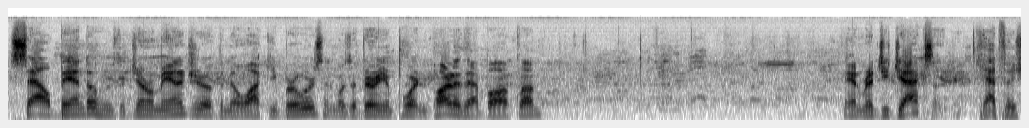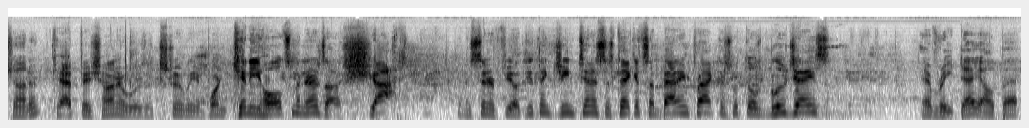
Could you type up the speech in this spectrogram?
Sal Bando, who's the general manager of the Milwaukee Brewers and was a very important part of that ball club. And Reggie Jackson. Catfish Hunter. Catfish Hunter was extremely important. Kenny Holtzman, there's a shot in the center field. Do you think Gene Tenace has taken some batting practice with those Blue Jays? Every day, I'll bet.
